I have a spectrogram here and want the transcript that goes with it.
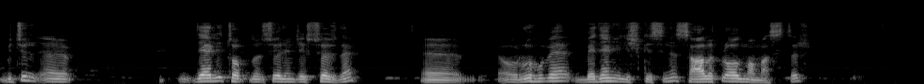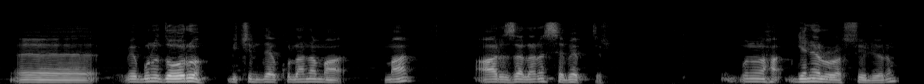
Bütün e, değerli toplu söylenecek sözler e, ruh ve beden ilişkisinin sağlıklı olmamasıdır. E, ve bunu doğru biçimde kullanamama arızalara sebeptir. Bunu genel olarak söylüyorum.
